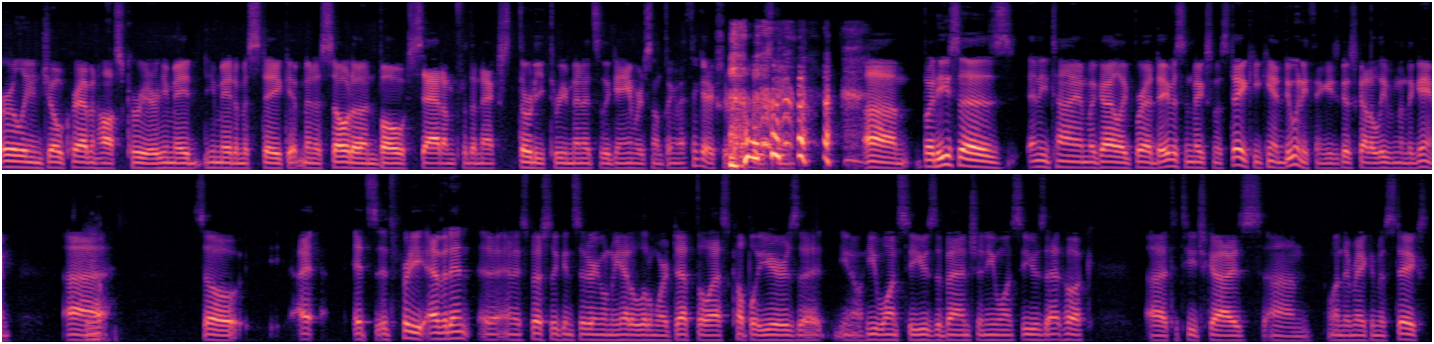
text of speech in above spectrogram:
early in Joe Krabbenhoft's career he made he made a mistake at Minnesota and Bo sat him for the next 33 minutes of the game or something. I think I actually remember. Um, but he says anytime a guy like Brad Davison makes a mistake, he can't do anything. He's just got to leave him in the game. Uh, Yep. So I, it's it's pretty evident, uh, and especially considering when we had a little more depth the last couple of years, that you know he wants to use the bench and he wants to use that hook uh, to teach guys um, when they're making mistakes.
